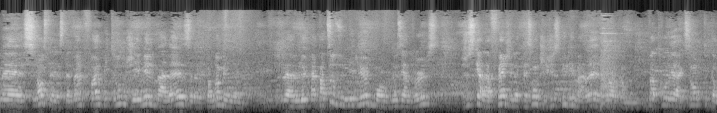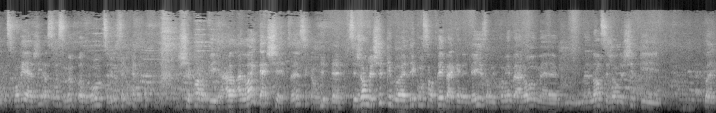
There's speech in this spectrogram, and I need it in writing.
mais sinon, c'était bien fun et tout. J'ai aimé le malaise euh, pendant mes. le- à partir du milieu de mon deuxième verse jusqu'à la fin, j'ai l'impression que j'ai juste eu des malaises, genre comme pas trop de réaction, tout comme est-ce qu'on réagit à ça, c'est même pas drôle, c'est juste comme, je sais pas, puis I, I like that shit, c'est comme, c'est le genre de shit qui m'aurait déconcentré back in the days dans mes premiers battles, mais maintenant c'est le genre de shit qui, like,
